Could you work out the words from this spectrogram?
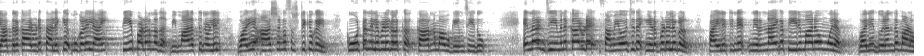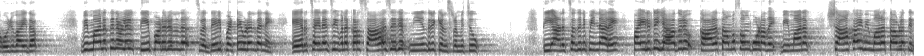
യാത്രക്കാരുടെ തലയ്ക്ക് മുകളിലായി തീ പടർന്നത് വിമാനത്തിനുള്ളിൽ വലിയ ആശങ്ക സൃഷ്ടിക്കുകയും കൂട്ടനിലവിളികൾക്ക് കാരണമാവുകയും ചെയ്തു. എന്നാൽ ജീവനക്കാരുടെ സമയോചിത ഇടപെടലുകളും പൈലറ്റിന്റെ നിർണായക തീരുമാനവും മൂലം വലിയ ദുരന്തമാണ് ഒഴിവായത്. വിമാനത്തിനുള്ളിൽ തീ പടരുന്നത് ശ്രദ്ധയിൽപ്പെട്ടയുടൻ തന്നെ എയർ ചൈന ജീവനക്കാർ സാഹചര്യം നിയന്ത്രിക്കാൻ ശ്രമിച്ചു. തീ അണച്ചതിന് പിന്നാലെ പൈലറ്റ് യാതൊരു കാലതാമസവും കൂടാതെ വിമാനം ഷാഹായ് വിമാനത്താവളത്തിൽ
